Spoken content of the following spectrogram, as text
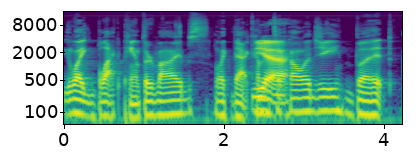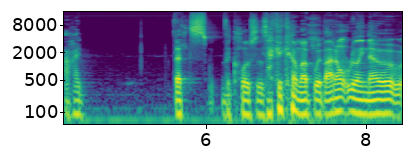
like Black Panther vibes, like that kind Yeah. of technology, but I that's the closest I could come up with. I don't really know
